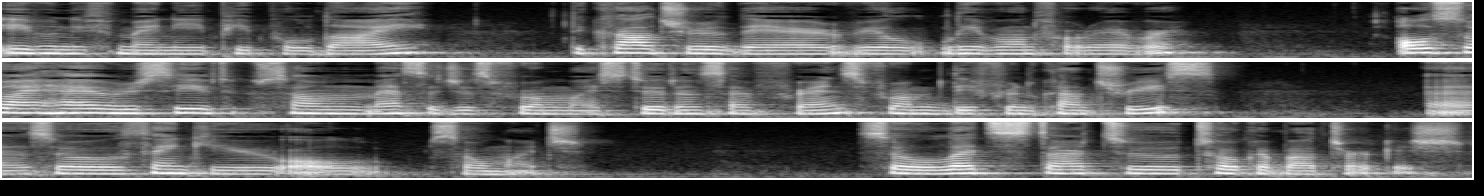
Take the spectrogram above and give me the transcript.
even if many people die, the culture there will live on forever. Also, I have received some messages from my students and friends from different countries. Uh, so, thank you all so much. So, let's start to talk about Turkish.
